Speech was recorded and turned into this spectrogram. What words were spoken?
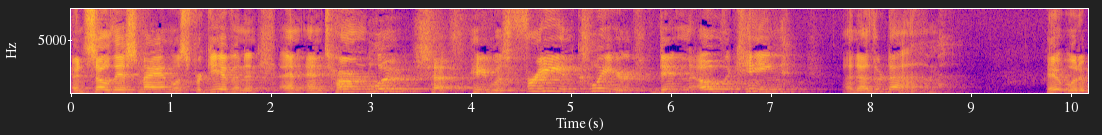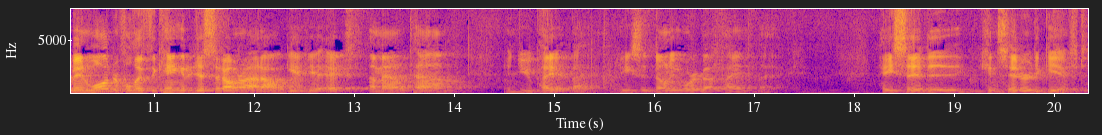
And so this man was forgiven and, and, and turned loose. Uh, he was free and clear, didn't owe the king another dime. It would have been wonderful if the king had just said, All right, I'll give you X amount of time and you pay it back. But he said, Don't even worry about paying it back. He said, uh, Consider it a gift.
